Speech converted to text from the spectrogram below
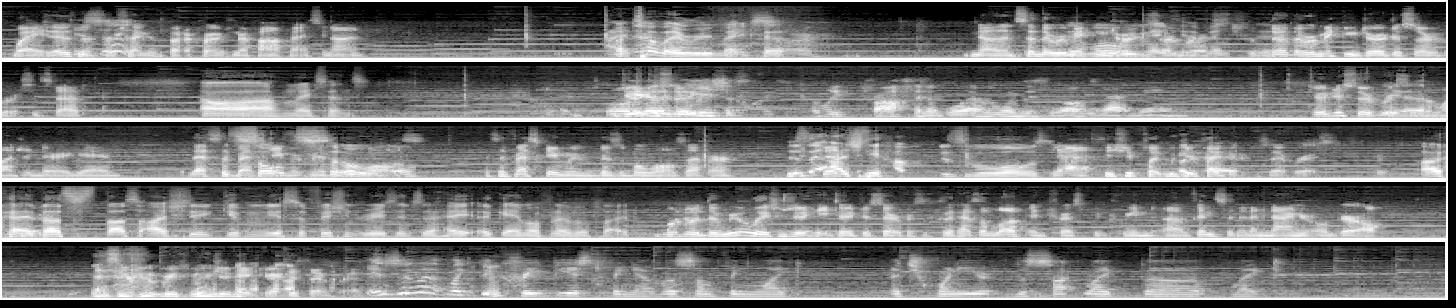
Wait, there's no Is such it? thing as a better version of Final Fantasy IX. Until they remake think it. so. No, instead they were They making will Dirge Cerberus. eventually. No, they were making Dirge Cerberus instead. Ah, makes sense. Well, Dirge you know, Cerberus is- Cerberus is really profitable. Everyone just loves that game. Dirge Cerberus Yeah. is a legendary game. That's the It best game of so Invisible well. Walls. That's the best game of Invisible Walls ever. Does it actually have invisible walls? Yes, you should play. We should play Okay. Dirge Cerberus. Okay, that's that's actually given me a sufficient reason to hate a game I've never played. Well, no, the real reason to hate Dirge Cerberus is because it has a love interest between uh, Vincent and a nine-year-old girl. That's the reason we should hate Dirge Cerberus. Isn't it like the creepiest thing ever? Something like a twenty-year, the like the like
